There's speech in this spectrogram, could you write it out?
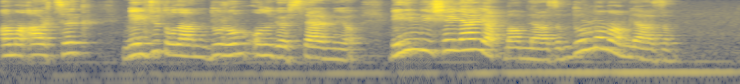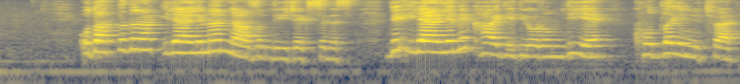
Ama artık mevcut olan durum onu göstermiyor. Benim bir şeyler yapmam lazım, durmamam lazım. Odaklanarak ilerlemem lazım diyeceksiniz. Ve ilerleme kaydediyorum diye kodlayın lütfen.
